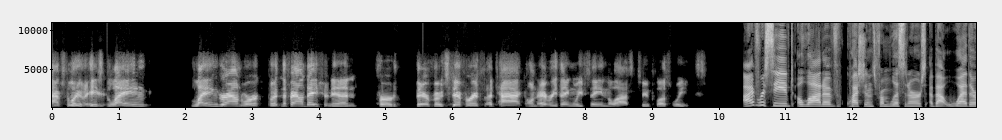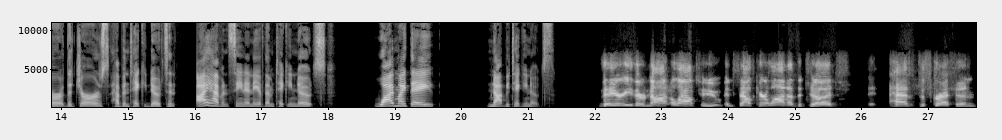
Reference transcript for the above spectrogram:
Absolutely. He's laying laying groundwork, putting the foundation in for their vociferous attack on everything we've seen the last two plus weeks. I've received a lot of questions from listeners about whether the jurors have been taking notes, and I haven't seen any of them taking notes. Why might they not be taking notes? they are either not allowed to. In South Carolina, the judge has discretion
